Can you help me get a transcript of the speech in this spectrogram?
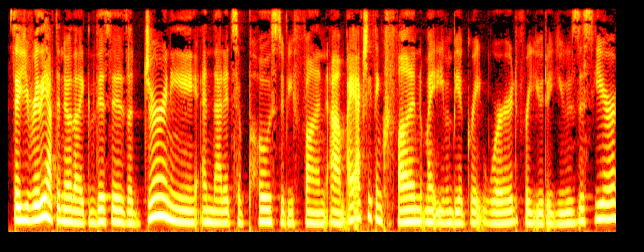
So you really have to know that like this is a journey and that it's supposed to be fun. Um, I actually think fun might even be a great word for you to use this year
